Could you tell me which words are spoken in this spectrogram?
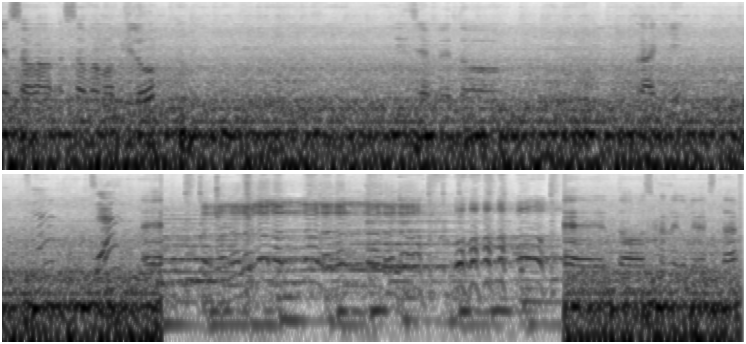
serwisie Sowa, Sowa Mobilu. Idziemy do Pragi. Gdzie? e, do Skalnego Miasta.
